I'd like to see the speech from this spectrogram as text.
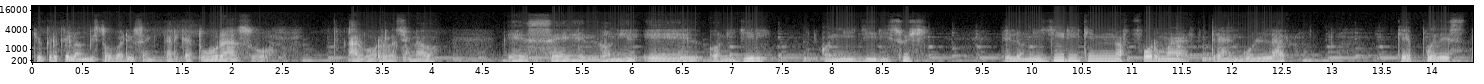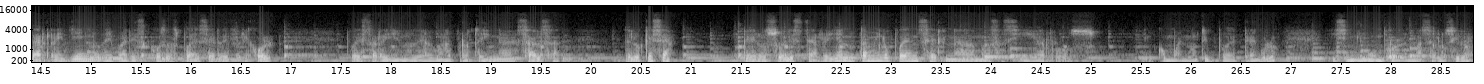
Yo creo que lo han visto varios en caricaturas o algo relacionado, es el, el onigiri, onigiri sushi. El onigiri tiene una forma triangular que puede estar relleno de varias cosas, puede ser de frijol, puede estar relleno de alguna proteína, salsa, de lo que sea, pero suele estar relleno. También lo pueden ser nada más así arroz, como en un tipo de triángulo, y sin ningún problema se lo sirven.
